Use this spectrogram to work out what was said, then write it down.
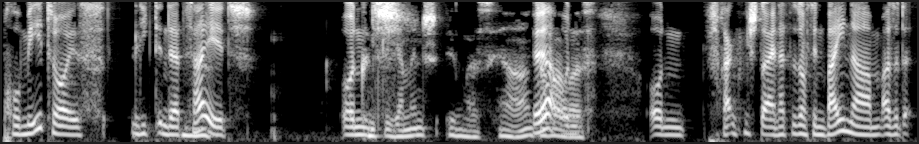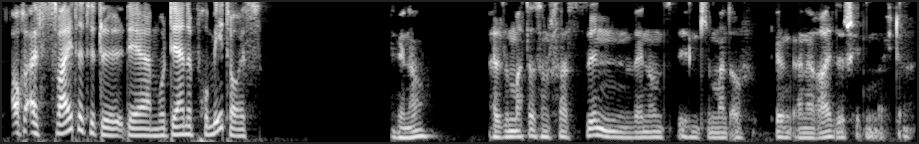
Prometheus liegt in der Zeit. Und, Künstlicher Mensch, irgendwas. Ja, da Ja, war und- was. und Frankenstein hatte doch den Beinamen, also auch als zweiter Titel, der moderne Prometheus. Genau. Also macht das schon fast Sinn, wenn uns irgendjemand auf irgendeine Reise schicken möchte.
